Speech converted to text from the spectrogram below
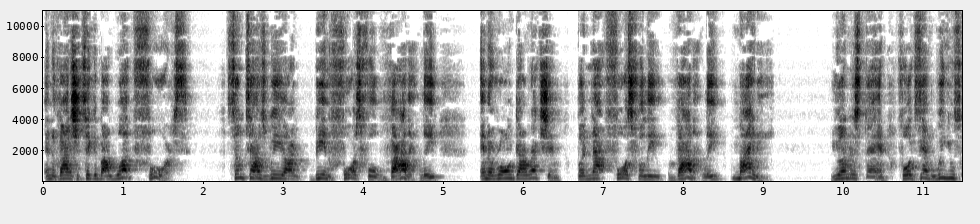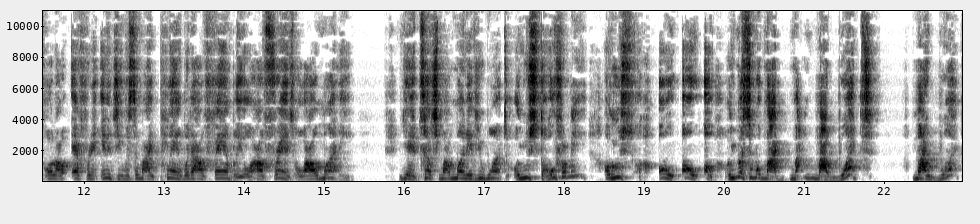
And the violence should take about what? Force. Sometimes we are being forceful violently in the wrong direction, but not forcefully violently mighty. You understand? For example, we use all our effort and energy when somebody playing with our family or our friends or our money. Yeah, touch my money if you want to. Oh, you stole from me? Oh, you oh oh oh oh you messing with my my my what? My what?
